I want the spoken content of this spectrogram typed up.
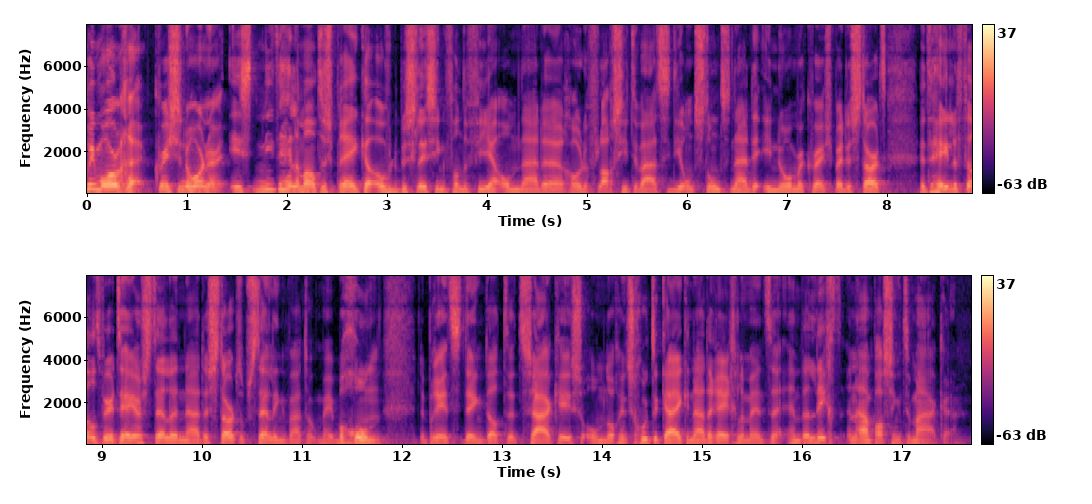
Goedemorgen. Christian Horner is niet helemaal te spreken over de beslissing van de FIA om na de rode vlag situatie die ontstond na de enorme crash bij de start, het hele veld weer te herstellen na de startopstelling waar het ook mee begon. De Brit denkt dat het zaak is om nog eens goed te kijken naar de reglementen en wellicht een aanpassing te maken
